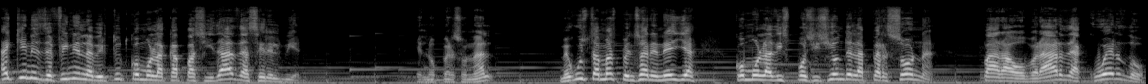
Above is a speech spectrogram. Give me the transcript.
hay quienes definen la virtud como la capacidad de hacer el bien. En lo personal, me gusta más pensar en ella como la disposición de la persona para obrar de acuerdo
